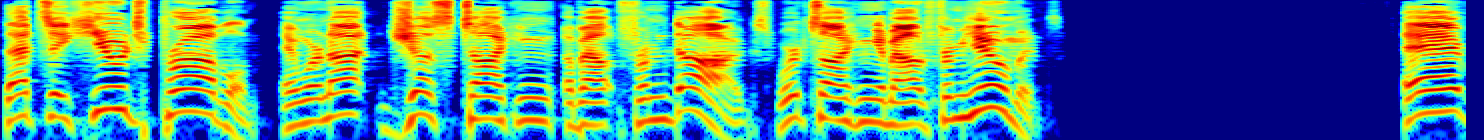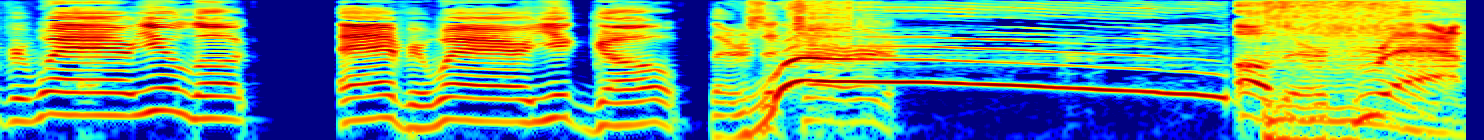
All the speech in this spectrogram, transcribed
That's a huge problem. And we're not just talking about from dogs. We're talking about from humans. Everywhere you look, everywhere you go, there's a turd. Other crap.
